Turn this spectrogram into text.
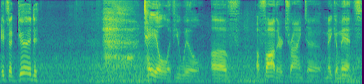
it's a good tale, if you will, of a father trying to make amends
